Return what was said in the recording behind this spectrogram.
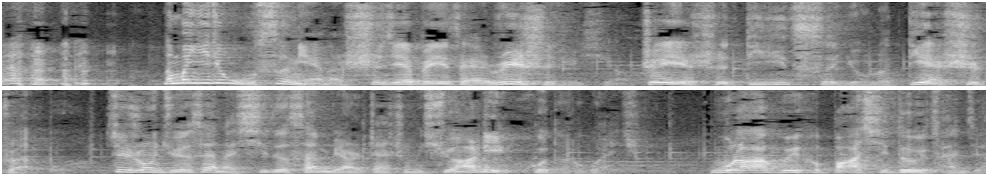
那么，一九五四年呢，世界杯在瑞士举行，这也是第一次有了电视转播。最终决赛呢，西德三比二战胜匈牙利，获得了冠军。乌拉圭和巴西都有参加。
